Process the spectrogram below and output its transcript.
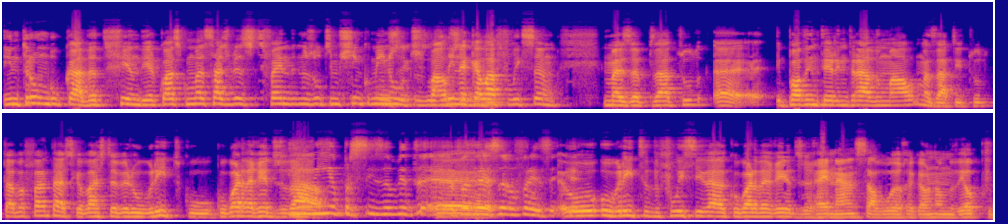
entrou um bocado a defender, quase como às vezes defende nos últimos 5 minutos, pá, ali naquela aflição mas apesar de tudo, uh, podem ter entrado mal, mas a atitude estava fantástica. Basta ver o grito que o, o guarda-redes dá. Eu ia precisamente uh, fazer essa referência. O, o, grito de felicidade que o guarda-redes, Renan, salvou a é o nome dele, que,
